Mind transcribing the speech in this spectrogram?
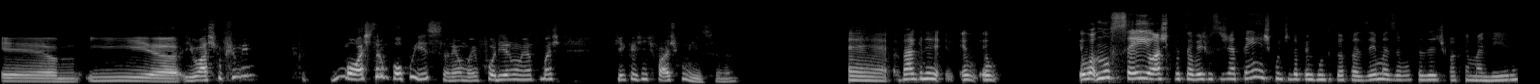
É, e eu acho que o filme mostra um pouco isso, né? Uma euforia no momento, mas o que, que a gente faz com isso, né? É, Wagner, eu, eu eu não sei, eu acho que talvez você já tenha respondido a pergunta que eu ia fazer, mas eu vou fazer de qualquer maneira,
